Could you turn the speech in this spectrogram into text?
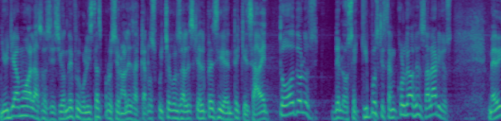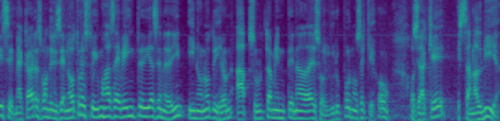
Yo llamo a la Asociación de Futbolistas Profesionales, a Carlos Puche González, que es el presidente, que sabe todos los de los equipos que están colgados en salarios. Me dice, me acaba de responder, dice, nosotros estuvimos hace 20 días en Medellín y no nos dijeron absolutamente nada de eso. El grupo no se quejó. O sea que están al día.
